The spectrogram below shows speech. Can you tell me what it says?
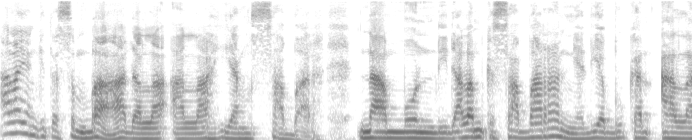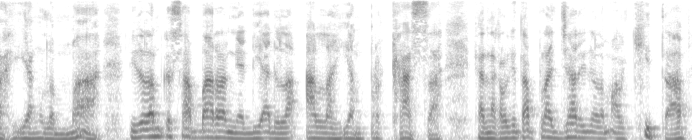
Allah yang kita sembah adalah Allah yang sabar. Namun di dalam kesabarannya dia bukan Allah yang lemah. Di dalam kesabarannya dia adalah Allah yang perkasa. Karena kalau kita pelajari dalam Alkitab,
